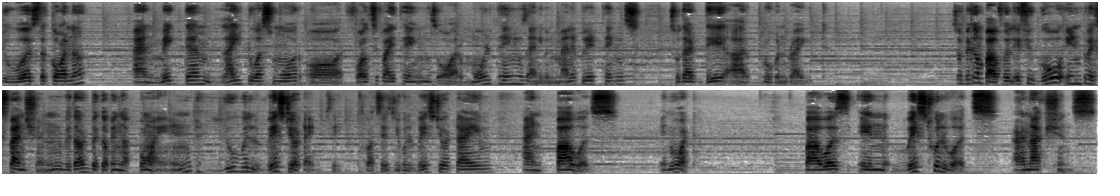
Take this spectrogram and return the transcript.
towards the corner and make them lie to us more or falsify things or mold things and even manipulate things so that they are proven right. So become powerful. If you go into expansion without becoming a point, you will waste your time. See, God says you will waste your time and powers in what? powers in wasteful words and actions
